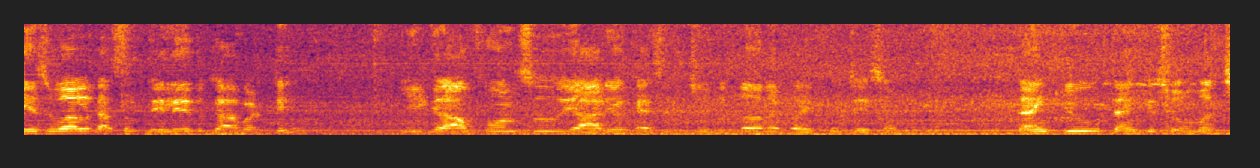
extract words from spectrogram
ఏజ్ వాళ్ళకి అసలు తెలియదు కాబట్టి ఈ గ్రామ్ ఫోన్స్ ఈ ఆడియో క్యాసెట్ చూపిద్దామనే ప్రయత్నం చేశాం. Thank you thank you so much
